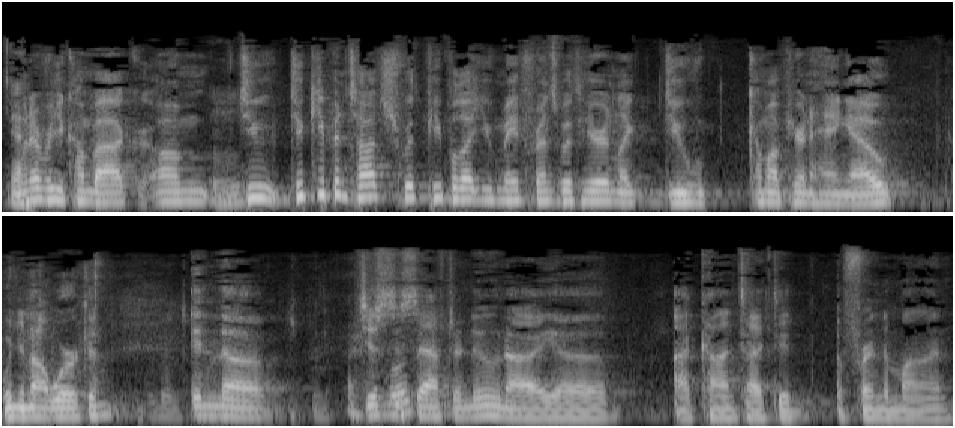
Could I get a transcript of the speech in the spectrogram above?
Yeah. Whenever you come back, um, do you do you keep in touch with people that you've made friends with here, and like, do you come up here and hang out when you're not working? In uh, just this afternoon, I uh, I contacted a friend of mine.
